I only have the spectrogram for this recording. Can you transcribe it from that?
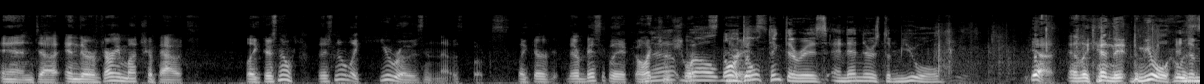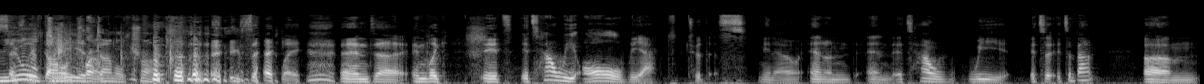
and uh, and they're very much about like there's no there's no like heroes in those books. Like they're they're basically a collection No, of short well, stories. you don't think there is, and then there's the mule, yeah, and like and the, the mule who and is the mule to Donald me Trump. is Donald Trump. exactly, and uh, and like it's it's how we all react to this, you know, and and it's how we it's a, it's about um,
